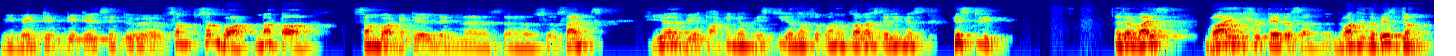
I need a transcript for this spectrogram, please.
we went in details into uh, some somewhat, not all, somewhat detailed in uh, science. Here we are talking of history. Allah subhanahu wa ta'ala is telling us history. Otherwise, why he should tell us uh, what is the wisdom?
